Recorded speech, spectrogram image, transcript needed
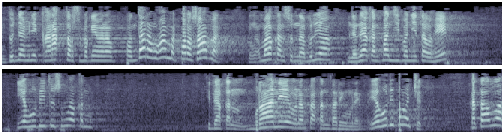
tentunya ini karakter sebagaimana tentara Muhammad, para sahabat, mengamalkan sunnah beliau, menegakkan panji-panji tauhid, Yahudi itu semua akan tidak akan berani menampakkan taring mereka. Yahudi pengecut. Kata Allah,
